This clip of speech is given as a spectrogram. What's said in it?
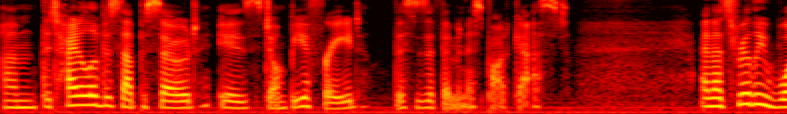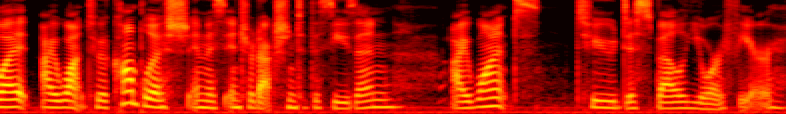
Um, the title of this episode is Don't Be Afraid. This is a feminist podcast. And that's really what I want to accomplish in this introduction to the season. I want to dispel your fear.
